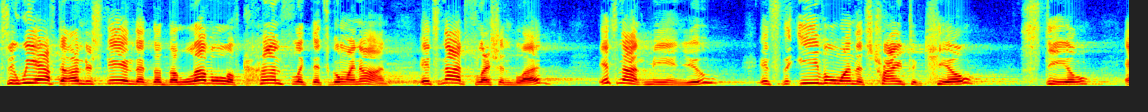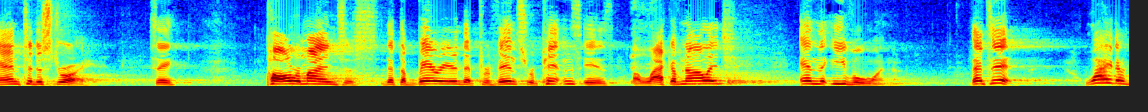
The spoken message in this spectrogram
See, we have to understand that the, the level of conflict that's going on, it's not flesh and blood. It's not me and you. It's the evil one that's trying to kill, steal, and to destroy. See, Paul reminds us that the barrier that prevents repentance is a lack of knowledge and the evil one. That's it. Why does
